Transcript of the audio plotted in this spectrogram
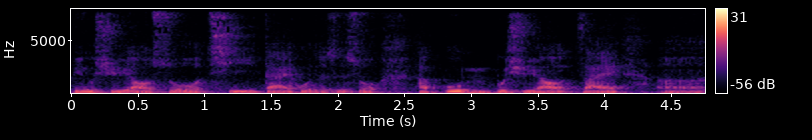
不需要说期待，或者是说他不不需要在呃。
